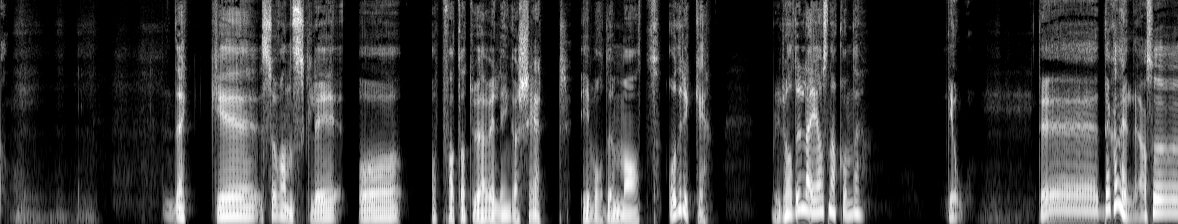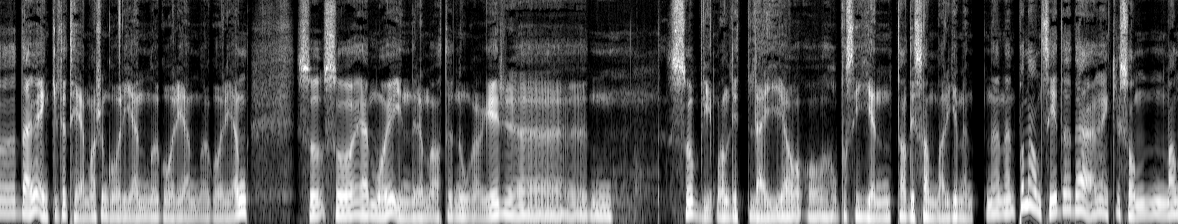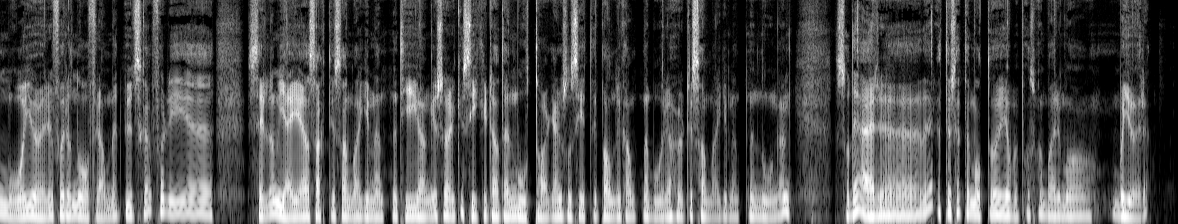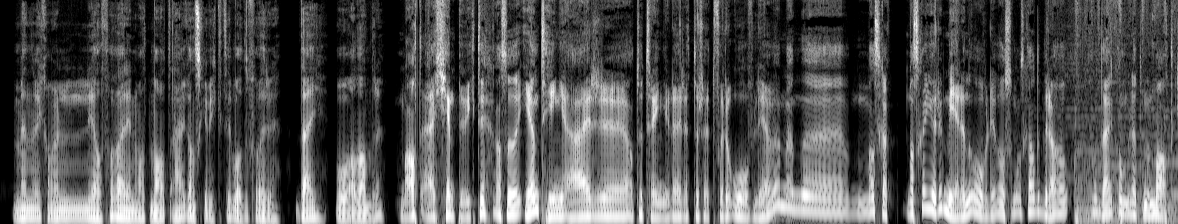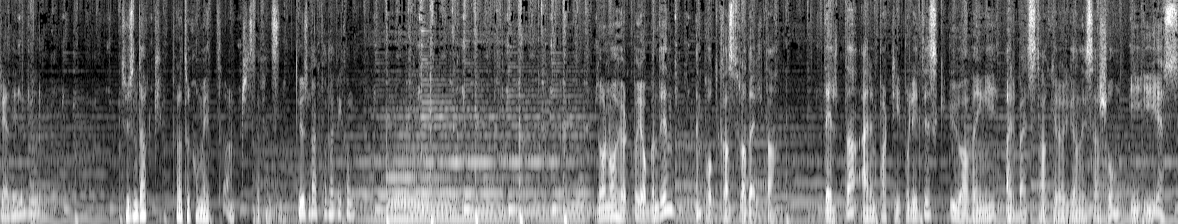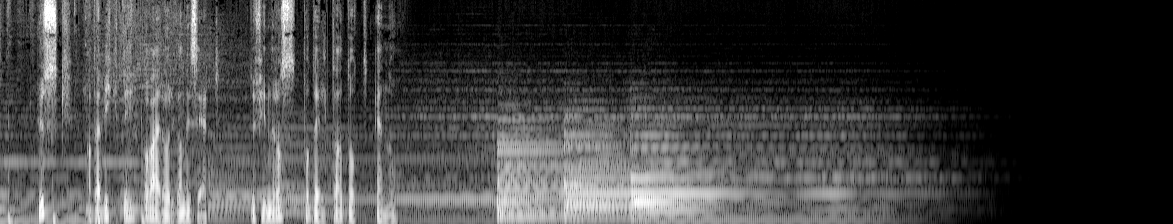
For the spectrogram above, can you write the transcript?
Det er ikke så vanskelig å oppfatte at du er veldig engasjert i både mat og drikke. Blir du aldri lei av å snakke om det? Jo, det, det kan hende. Altså, det er jo enkelte temaer som går igjen og går igjen og går igjen. Så, så jeg må jo innrømme at noen ganger øh, så blir man litt lei av å, å, å si, gjenta de samme argumentene. Men på den annen side, det er jo egentlig sånn man må gjøre for å nå fram med et budskap. fordi eh, selv om jeg har sagt de samme argumentene ti ganger, så er det ikke sikkert at den mottakeren som sitter på andre kanten av bordet, har hørt de samme argumentene noen gang. Så det er, eh, det er rett og slett en måte å jobbe på som man bare må, må gjøre. Men vi kan vel iallfall være innom at mat er ganske viktig både for deg og alle andre? Mat er kjempeviktig. Altså, Én ting er eh, at du trenger det rett og slett for å overleve, men uh, man, skal, man, skal, gjøre mer enn å overleve også, man skal ha det bra. Og der kommer dette med matglede inn i bildet. Tusen takk for at du kom hit, Arnt Steffensen. Tusen takk for at jeg fikk komme. Du har nå hørt på Jobben din, en podkast fra Delta. Delta er en partipolitisk uavhengig arbeidstakerorganisasjon i YS. Husk at det er viktig å være organisert. Du finner oss på delta.no.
